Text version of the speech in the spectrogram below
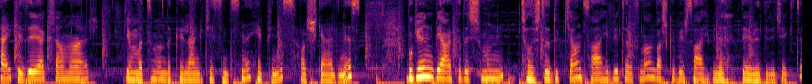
Herkese iyi akşamlar. Gün batımında kırlangıç esintisine hepiniz hoş geldiniz. Bugün bir arkadaşımın çalıştığı dükkan sahibi tarafından başka bir sahibine devredilecekti.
